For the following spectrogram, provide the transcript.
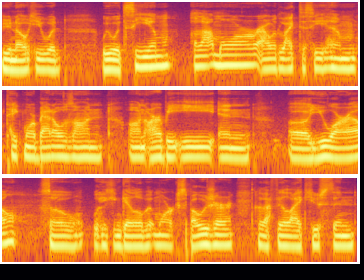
you know he would we would see him a lot more. I would like to see him take more battles on on RBE and uh, URL so he can get a little bit more exposure because I feel like Houston,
